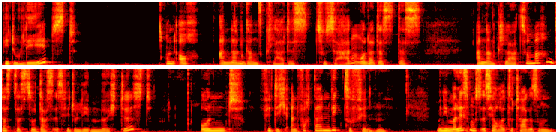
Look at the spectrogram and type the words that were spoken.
wie du lebst und auch anderen ganz klar das zu sagen oder das, das anderen klar zu machen, dass das so das ist, wie du leben möchtest und für dich einfach deinen Weg zu finden. Minimalismus ist ja heutzutage so ein,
